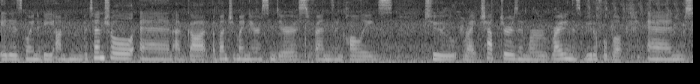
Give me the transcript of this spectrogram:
It is going to be on human potential, and I've got a bunch of my nearest and dearest friends and colleagues to write chapters, and we're writing this beautiful book. And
